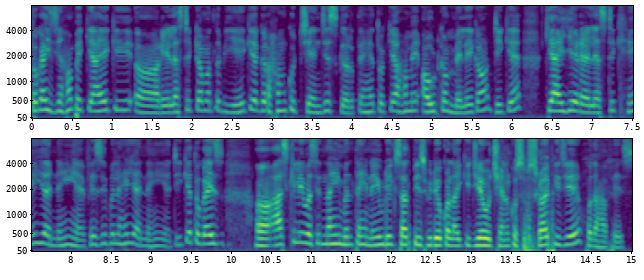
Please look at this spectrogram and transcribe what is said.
तो गाइज़ यहाँ पे क्या है कि रियलिस्टिक का मतलब ये है कि अगर हम कुछ चेंजेस करते हैं तो क्या हमें आउटकम मिलेगा? ठीक है? क्या ये रियलिस्टिक है या नहीं है? फिजिबल है या नहीं है? ठीक है? तो गाइज़ आज के लिए बस इतना ही। मिलते हैं नई वीडियो के साथ। प्लीज़ वीडियो को लाइक कीजिए और चैनल को सब्सक्राइब कीजिए। खुदा हाफिज़।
